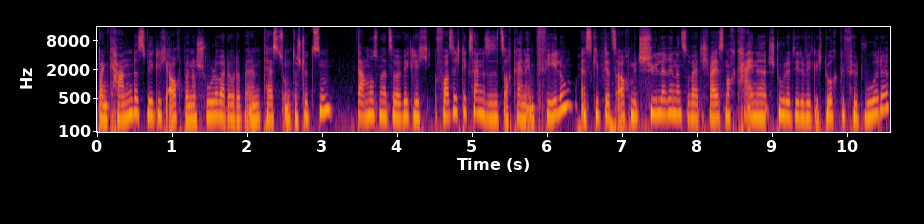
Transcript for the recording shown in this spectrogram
dann kann das wirklich auch bei einer Schularbeit oder bei einem Test unterstützen. Da muss man jetzt aber wirklich vorsichtig sein. Das ist jetzt auch keine Empfehlung. Es gibt jetzt auch mit Schülerinnen, soweit ich weiß, noch keine Studie, die da wirklich durchgeführt wurde.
